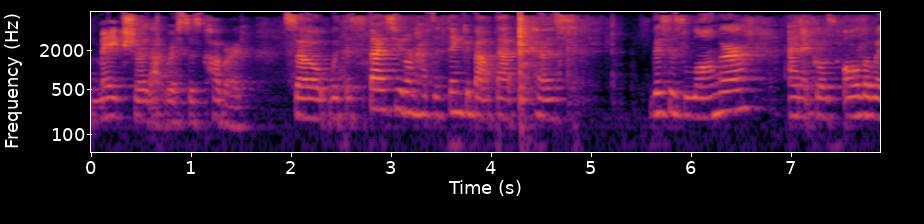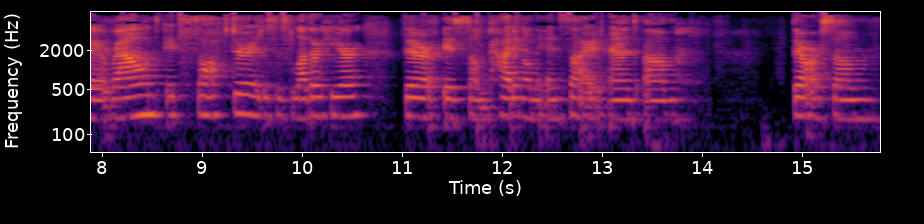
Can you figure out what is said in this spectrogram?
make sure that wrist is covered. So with the Spes, you don't have to think about that because this is longer and it goes all the way around. It's softer, this is leather here. There is some padding on the inside and um, there are some,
